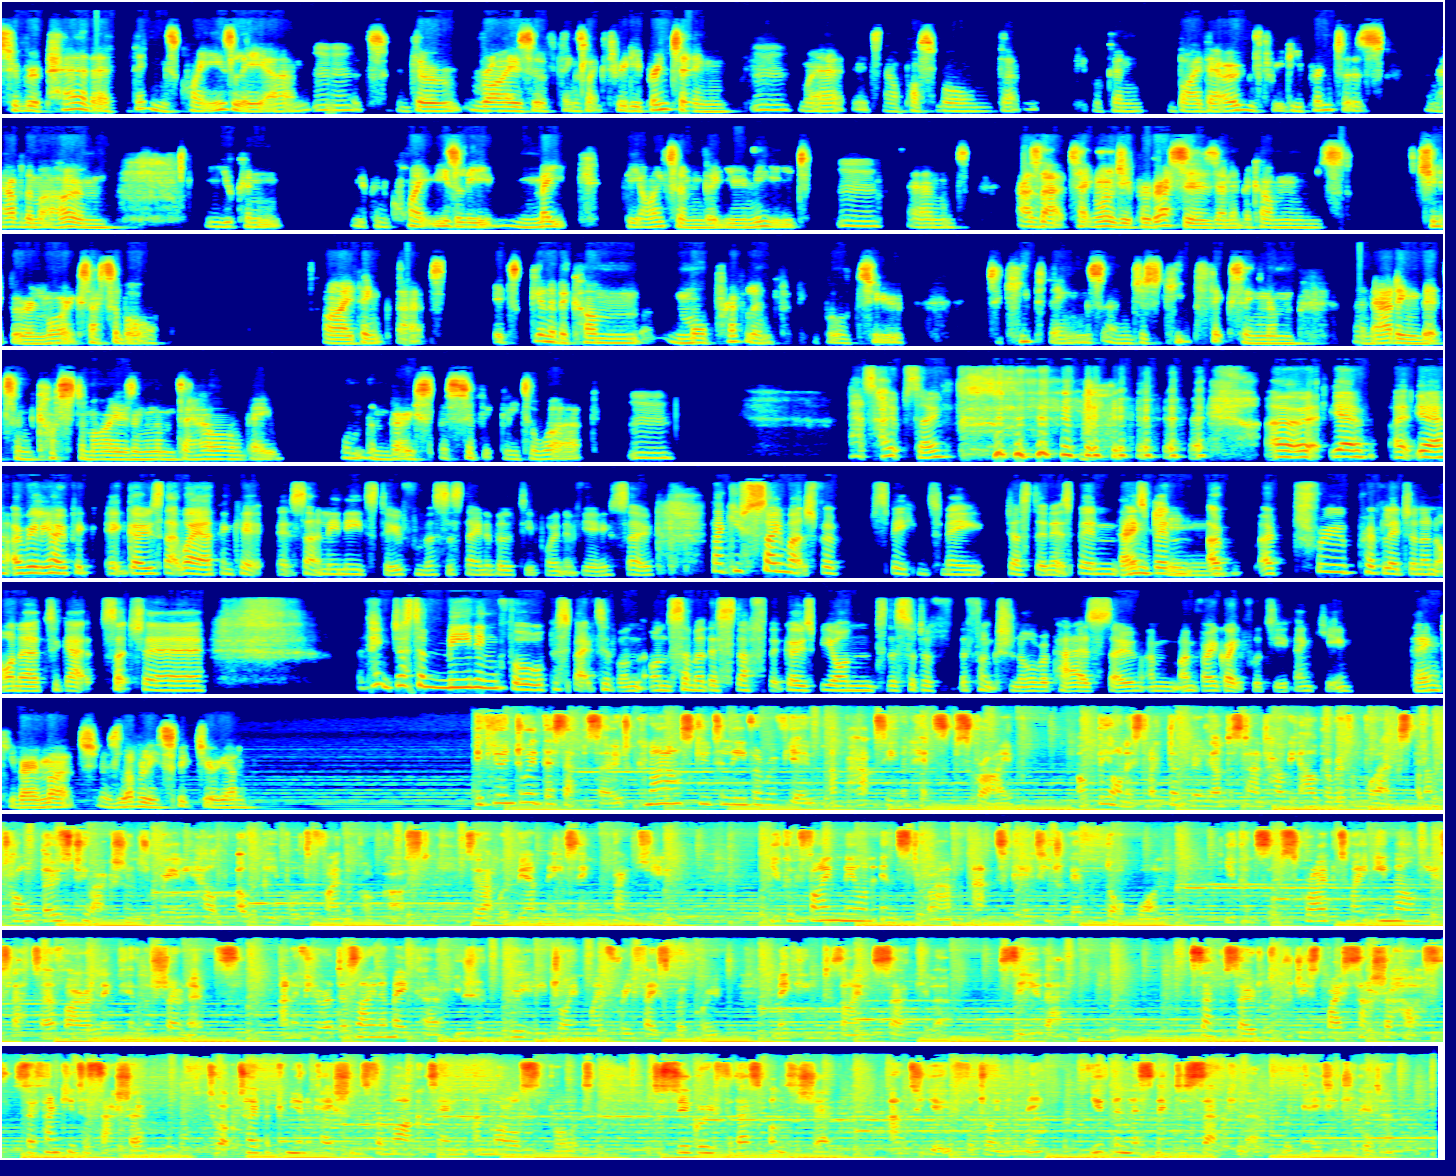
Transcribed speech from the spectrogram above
to repair their things quite easily. Um, mm. the rise of things like 3D printing, mm. where it's now possible that people can buy their own 3D printers and have them at home. You can you can quite easily make the item that you need, mm. and as that technology progresses and it becomes cheaper and more accessible, I think that it's going to become more prevalent for people to to keep things and just keep fixing them and adding bits and customizing them to how they want them very specifically to work. Mm. Let's hope so. uh, yeah, I, yeah, I really hope it, it goes that way. I think it it certainly needs to from a sustainability point of view. So, thank you so much for speaking to me, Justin. It's been Thank it's been a, a true privilege and an honor to get such a I think just a meaningful perspective on on some of this stuff that goes beyond the sort of the functional repairs. So I'm I'm very grateful to you. Thank you. Thank you very much. It was lovely to speak to you again. If you enjoyed this episode, can I ask you to leave a review and perhaps even hit subscribe? I'll be honest, I don't really understand how the algorithm works, but I'm told those two actions really help other people to find the podcast. So that would be amazing. Thank you. You can find me on Instagram at katietragithan.one. You can subscribe to my email newsletter via a link in the show notes. And if you're a designer maker, you should really join my free Facebook group, Making Design Circular. See you there. This episode was produced by Sasha Huff, so thank you to Sasha, to October Communications for marketing and moral support, to Sugru for their sponsorship, and to you for joining me. You've been listening to Circular with Katie Treggiden.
